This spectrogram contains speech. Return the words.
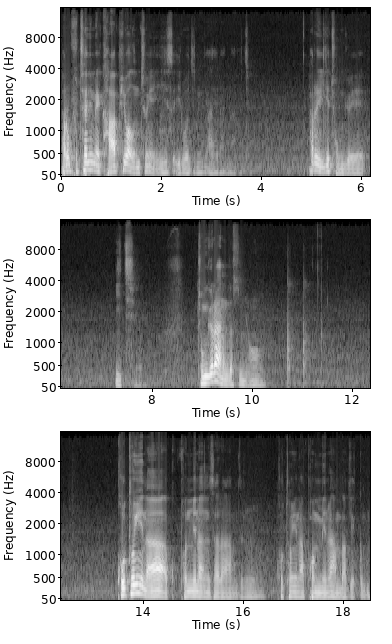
바로 부처님의 가피와 은총에 의해서 이루어지는 게 아니란 말이죠. 바로 이게 종교의 이치예요. 종교라는 것은요. 고통이나 번민하는 사람들을 고통이나 번민을 안 받게끔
